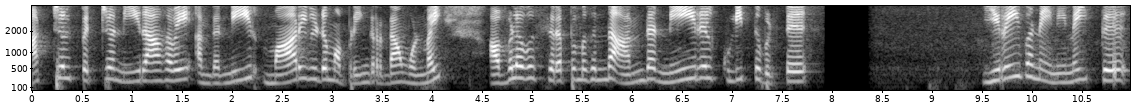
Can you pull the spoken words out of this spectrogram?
ஆற்றல் பெற்ற நீராகவே அந்த நீர் மாறிவிடும் அப்படிங்கிறது தான் உண்மை. அவ்வளவு சிறப்பு மிகுந்த அந்த நீரில் குளித்துவிட்டு இறைவனை நினைத்து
